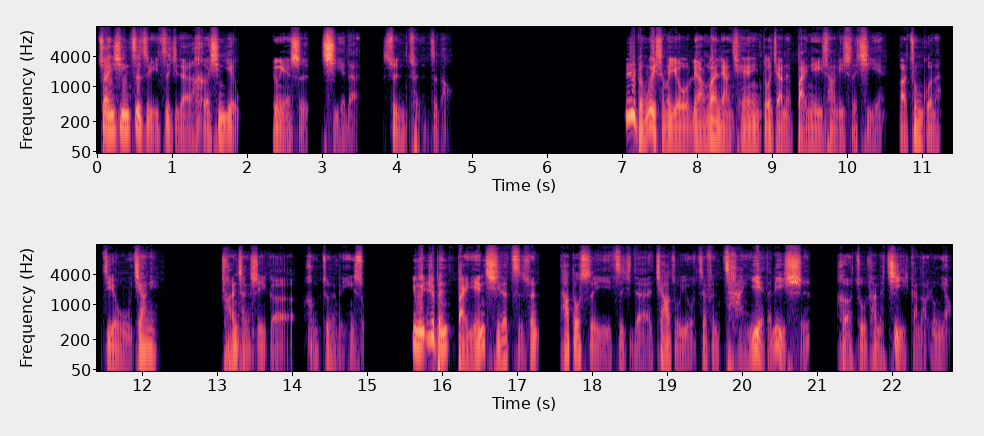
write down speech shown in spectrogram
专心致志于自己的核心业务，永远是企业的。生存之道。日本为什么有两万两千多家的百年以上历史的企业，而中国呢只有五家呢？传承是一个很重要的因素，因为日本百年企业的子孙，他都是以自己的家族有这份产业的历史和祖传的技艺感到荣耀，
